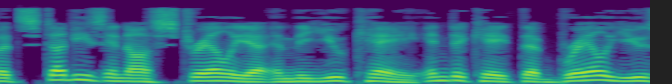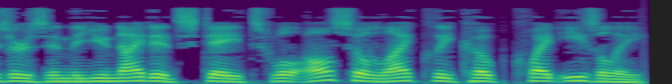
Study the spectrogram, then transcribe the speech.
but studies in Australia and the UK indicate that Braille users in the United States will also likely cope quite easily.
